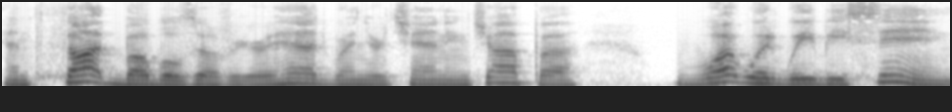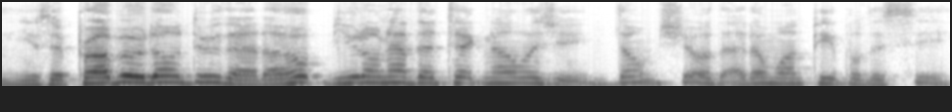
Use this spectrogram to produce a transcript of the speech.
and thought bubbles over your head when you're chanting japa, what would we be seeing? You said, Prabhu, don't do that. I hope you don't have that technology. Don't show that. I don't want people to see.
